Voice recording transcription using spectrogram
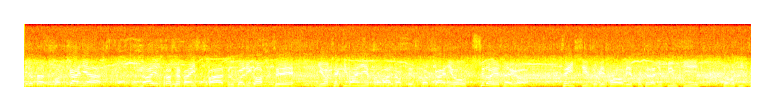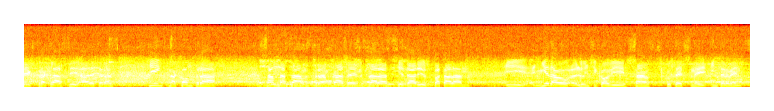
minuta spotkania. No i proszę Państwa, drugoligowcy nieoczekiwanie prowadzą w tym spotkaniu 3 do 1. Częściej w drugiej połowie w posiadaniu piłki zawodnicy ekstraklasy, ale teraz piękna kontra. Sam na sam z bramkarzem znalazł się Dariusz Patalan i nie dał Luncikowi szans skutecznej interwencji.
